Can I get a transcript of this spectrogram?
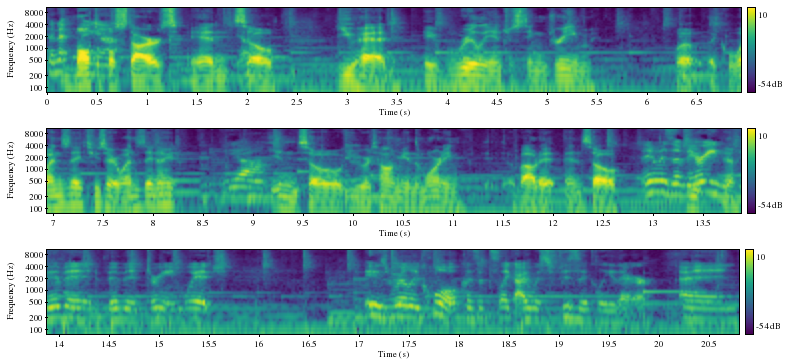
it- multiple yeah. stars. And so you had a really interesting dream. What, like Wednesday, Tuesday, or Wednesday night? Yeah. And so you were telling me in the morning about it. And so, It was a very yeah. vivid, vivid dream, which is really cool because it's like I was physically there, and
